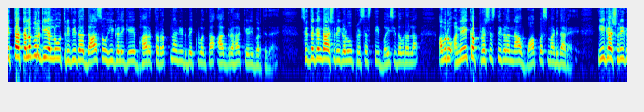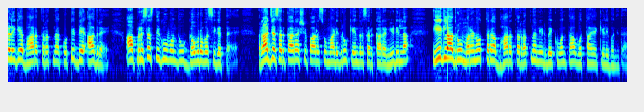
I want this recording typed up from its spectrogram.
ಇತ್ತ ಕಲಬುರಗಿಯಲ್ಲೂ ತ್ರಿವಿಧ ದಾಸೋಹಿಗಳಿಗೆ ಭಾರತ ರತ್ನ ನೀಡಬೇಕು ಅಂತ ಆಗ್ರಹ ಕೇಳಿ ಬರ್ತಿದೆ. ಸಿದ್ಧಗಂಗಾ ಶ್ರೀಗಳು ಪ್ರಶಸ್ತಿ ಬಯಸಿದವರಲ್ಲ, ಅವರು ಅನೇಕ ಪ್ರಶಸ್ತಿಗಳನ್ನು ವಾಪಸ್ ಮಾಡಿದ್ದಾರೆ. ಈಗ ಶ್ರೀಗಳಿಗೆ ಭಾರತ ರತ್ನ ಕೊಟ್ಟಿದ್ದೇ ಆದರೆ ಆ ಪ್ರಶಸ್ತಿಗೂ ಒಂದು ಗೌರವ ಸಿಗತ್ತೆ. ರಾಜ್ಯ ಸರ್ಕಾರ ಶಿಫಾರಸು ಮಾಡಿದರೂ ಕೇಂದ್ರ ಸರ್ಕಾರ ನೀಡಿಲ್ಲ. ಈಗಲಾದರೂ ಮರಣೋತ್ತರ ಭಾರತ ರತ್ನ ನೀಡಬೇಕು ಅಂತ ಒತ್ತಾಯ ಕೇಳಿ ಬಂದಿದೆ.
